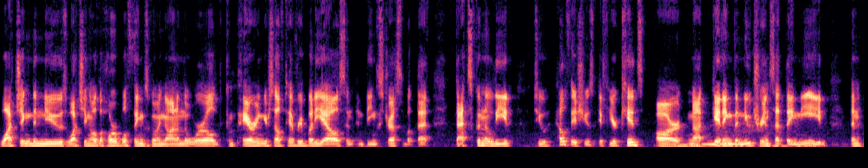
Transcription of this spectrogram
watching the news, watching all the horrible things going on in the world, comparing yourself to everybody else and, and being stressed about that, that's going to lead to health issues. If your kids are not getting the nutrients that they need, then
